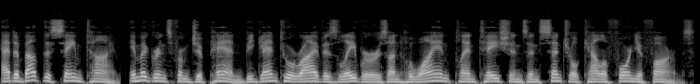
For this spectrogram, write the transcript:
At about the same time, immigrants from Japan began to arrive as laborers on Hawaiian plantations and Central California farms.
